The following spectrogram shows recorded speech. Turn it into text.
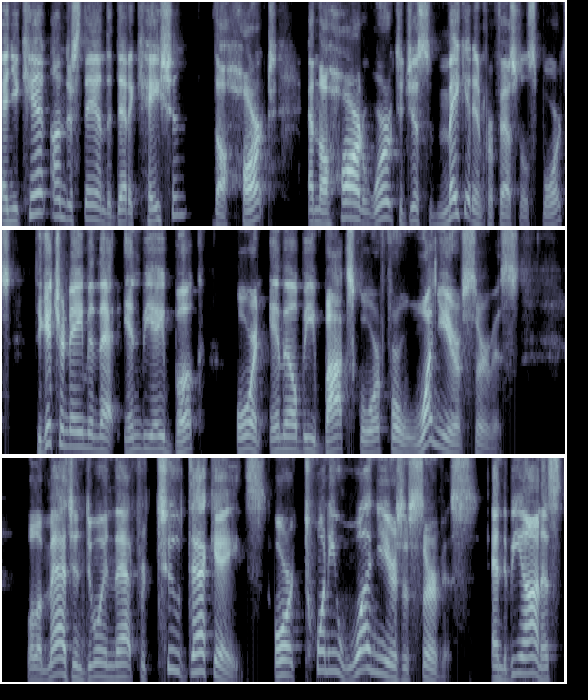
And you can't understand the dedication, the heart, and the hard work to just make it in professional sports, to get your name in that NBA book or an MLB box score for one year of service. Well, imagine doing that for two decades or 21 years of service. And to be honest,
